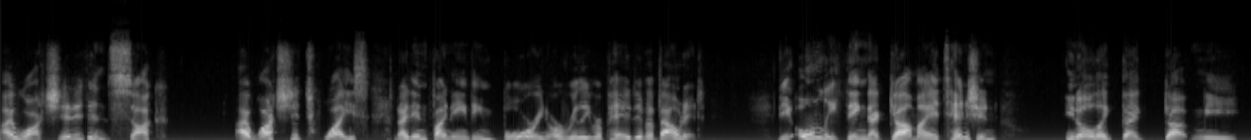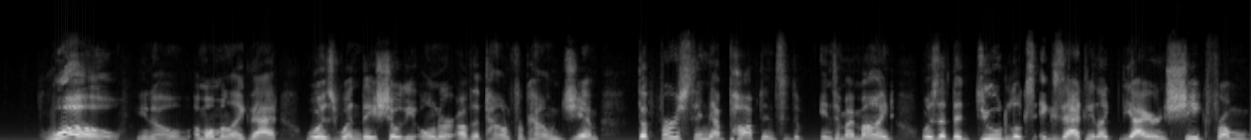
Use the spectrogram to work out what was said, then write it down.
I watched it, it didn't suck. I watched it twice, and I didn't find anything boring or really repetitive about it. The only thing that got my attention, you know, like that got me whoa, you know, a moment like that was when they show the owner of the pound for pound gym. The first thing that popped into the, into my mind was that the dude looks exactly like the Iron Sheik from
